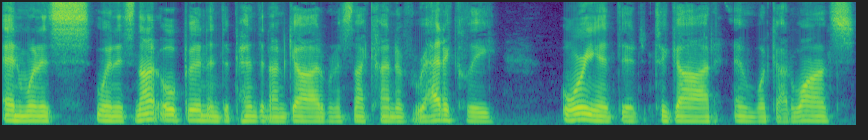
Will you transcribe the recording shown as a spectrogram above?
And when it's, when it's not open and dependent on God, when it's not kind of radically oriented to God and what God wants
